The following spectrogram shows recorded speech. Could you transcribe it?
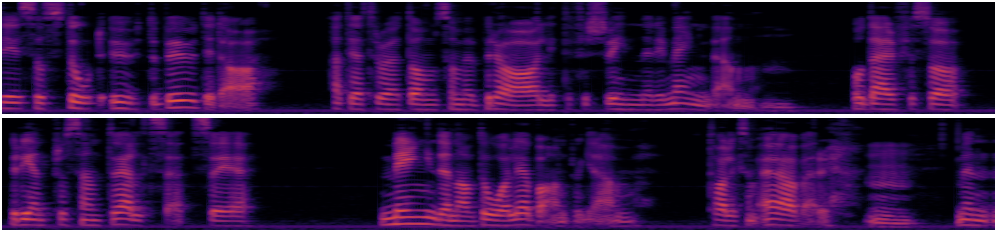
det är så stort utbud idag. Att jag tror att de som är bra lite försvinner i mängden. Och därför så, rent procentuellt sett, så är mängden av dåliga barnprogram tar liksom över. Mm. Men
